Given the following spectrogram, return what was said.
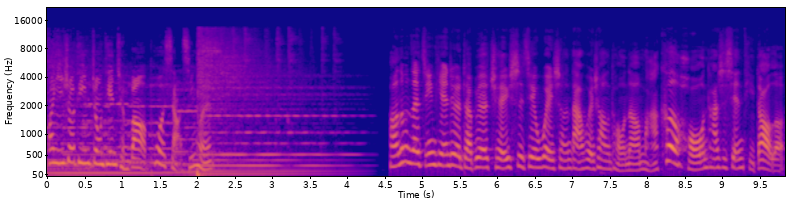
欢迎收听《中天晨报》破晓新闻。好，那么在今天这个 WHA 世界卫生大会上头呢，马克宏他是先提到了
